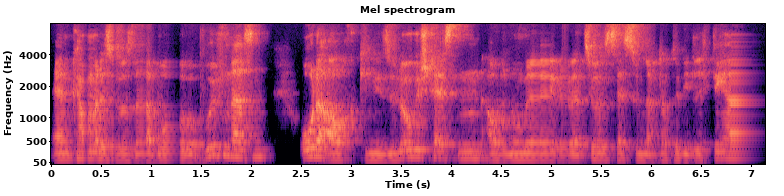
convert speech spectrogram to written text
ähm, kann man das über das Labor überprüfen lassen oder auch kinesiologisch testen, autonome Regulationstestung nach Dr. Dietrich Dinger.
